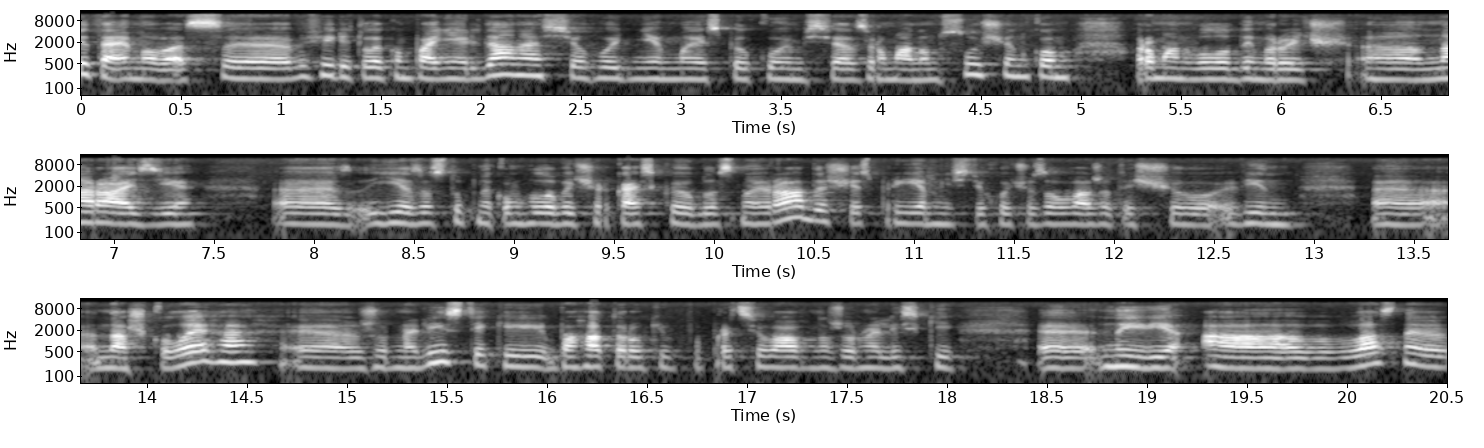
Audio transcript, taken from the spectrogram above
Вітаємо вас Е, в ефірі телекомпанії Ельдана. Сьогодні ми спілкуємося з Романом Сущенком. Роман Володимирович е, наразі є заступником голови Черкаської обласної ради. Ще з приємністю хочу зауважити, що він е, наш колега, е, журналіст, який багато років попрацював на журналістській е, ниві. А власне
